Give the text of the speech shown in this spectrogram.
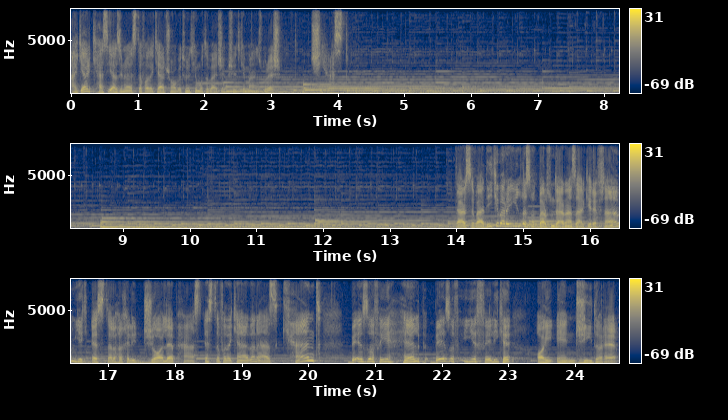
اگر کسی از اینا استفاده کرد شما بتونید که متوجه بشید که منظورش چی هست. درس بعدی که برای این قسمت براتون در نظر گرفتم یک اصطلاح خیلی جالب هست. استفاده کردن از can't به اضافه help به اضافه یه فعلی که ing داره.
